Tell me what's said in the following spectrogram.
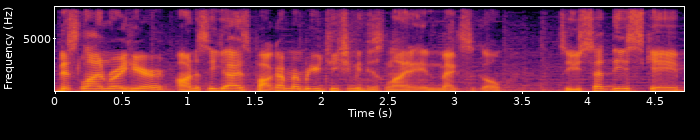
This line right here, honestly, guys, Pak, I remember you teaching me this line in Mexico. So you set the escape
